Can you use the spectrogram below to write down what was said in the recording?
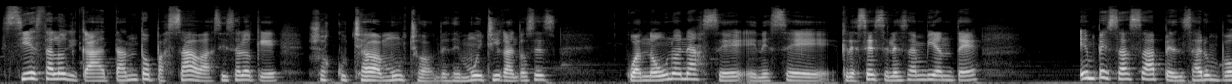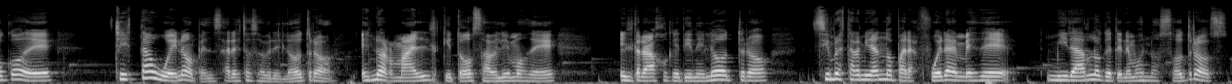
sí es algo que cada tanto pasaba, sí es algo que yo escuchaba mucho desde muy chica. Entonces, cuando uno nace en ese, creces en ese ambiente, empezás a pensar un poco de, che, está bueno pensar esto sobre el otro. Es normal que todos hablemos de el trabajo que tiene el otro, siempre estar mirando para afuera en vez de mirar lo que tenemos nosotros.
